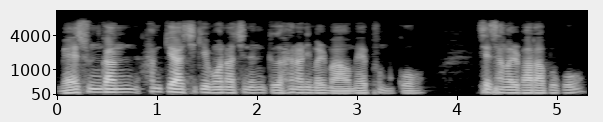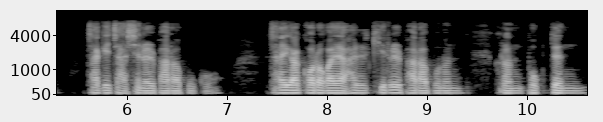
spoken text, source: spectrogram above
매 순간 함께 하시기 원하시는 그 하나님을 마음에 품고 세상을 바라보고 자기 자신을 바라보고 자기가 걸어가야 할 길을 바라보는 그런 복된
